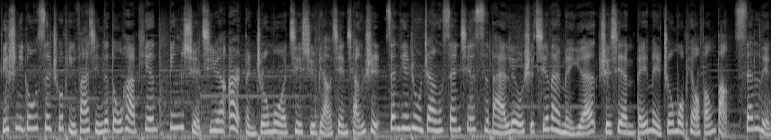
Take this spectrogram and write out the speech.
迪士尼公司出品发行的动画片《冰雪奇缘二》本周末继续表现强势，三天入账三千四百六十七万美元，实现北美周末票房榜三连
